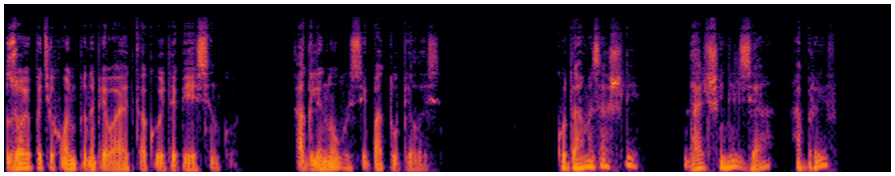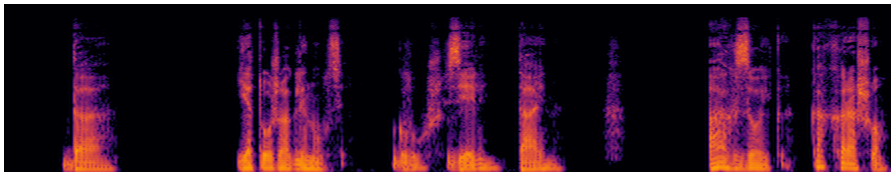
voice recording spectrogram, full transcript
Зоя потихоньку напевает какую-то песенку. Оглянулась и потупилась. «Куда мы зашли? Дальше нельзя. Обрыв?» «Да». Я тоже оглянулся. Глушь, зелень, тайна. «Ах, Зойка, как хорошо!»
